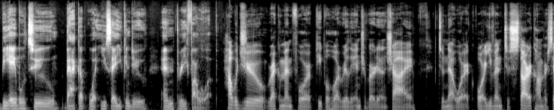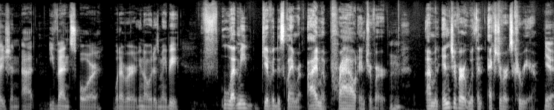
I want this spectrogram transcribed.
be able to back up what you say you can do, and three, follow up. How would you recommend for people who are really introverted and shy to network or even to start a conversation at events or whatever, you know, it is may be? Let me give a disclaimer. I'm a proud introvert. Mm-hmm. I'm an introvert with an extrovert's career. Yeah.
